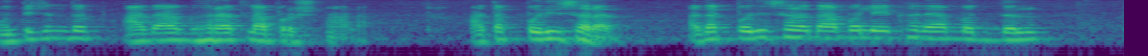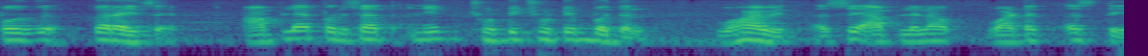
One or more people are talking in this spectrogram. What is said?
मग त्याच्यानंतर आता घरातला प्रश्न आला. आता परिसरात. आता परिसरात आपण एखाद्याबद्दल पग करायचंय. आपल्या परिसरात अनेक छोटे छोटे बदल. व्हावेत असे आपल्याला वाटत असते.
